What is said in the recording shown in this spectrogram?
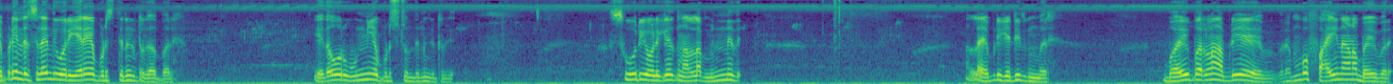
எப்படி இந்த சிலந்தி ஒரு இறையை பிடிச்சி தின்னுக்கிட்டு இருக்காது பாரு. ஏதோ ஒரு உண்ணியை பிடிச்சிட்டு வந்து தின்னுக்கிட்டு இருக்கு. சூரிய ஒளிக்கிறதுக்கு நல்லா மின்னுது. நல்லா எப்படி கட்டியிருக்குங்க பாரு. பைபர்லாம் அப்படியே ரொம்ப ஃபைனான பைபர்.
